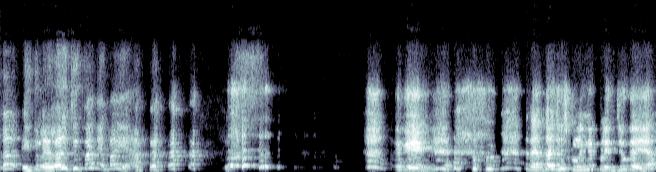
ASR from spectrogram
Itu lelang ceritanya yang bayar. Oke. Ternyata Josh Clooney pelit juga ya.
